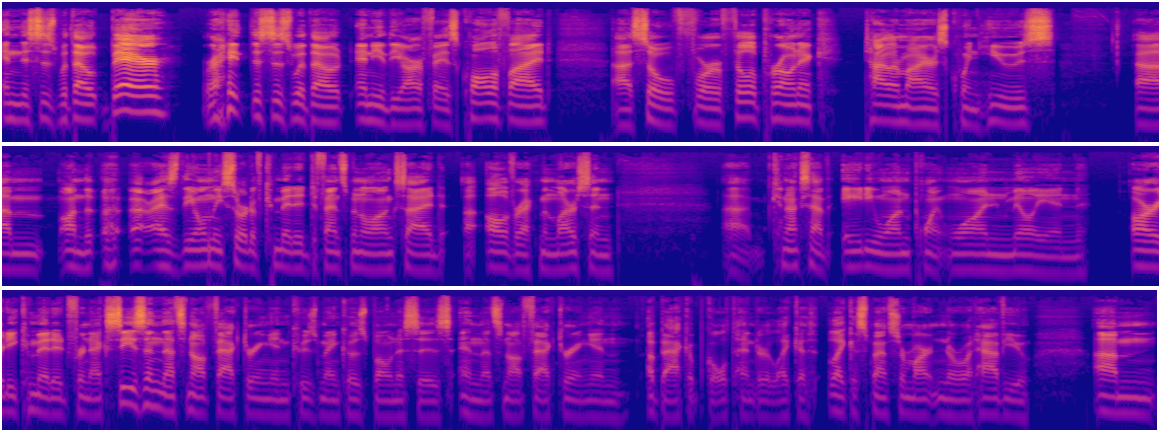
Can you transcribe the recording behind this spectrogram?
and this is without Bear, right? This is without any of the RFAs qualified. Uh, so for Filip Hronek, Tyler Myers, Quinn Hughes, um, on the uh, uh, as the only sort of committed defenseman alongside uh, Oliver Ekman Larsson, uh, Canucks have 81.1 million already committed for next season. That's not factoring in Kuzmenko's bonuses, and that's not factoring in a backup goaltender like a like a Spencer Martin or what have you. Um,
